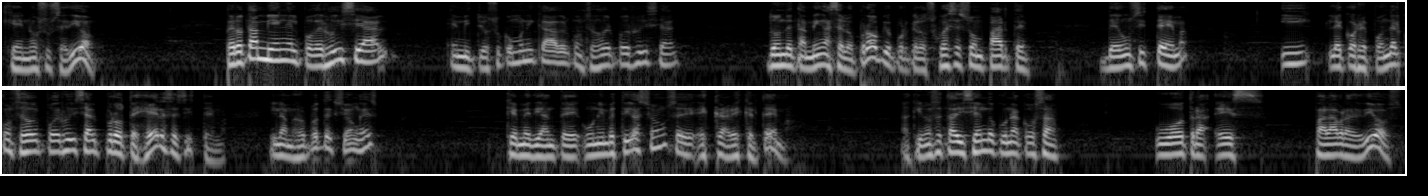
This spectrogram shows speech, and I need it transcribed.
que no sucedió. Pero también el Poder Judicial emitió su comunicado, el Consejo del Poder Judicial, donde también hace lo propio, porque los jueces son parte de un sistema y le corresponde al Consejo del Poder Judicial proteger ese sistema. Y la mejor protección es que mediante una investigación se esclarezca el tema. Aquí no se está diciendo que una cosa u otra es palabra de Dios.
